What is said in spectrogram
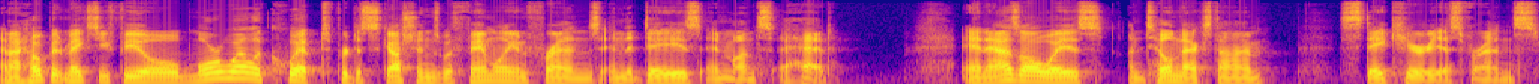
and I hope it makes you feel more well equipped for discussions with family and friends in the days and months ahead. And as always, until next time, stay curious, friends.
